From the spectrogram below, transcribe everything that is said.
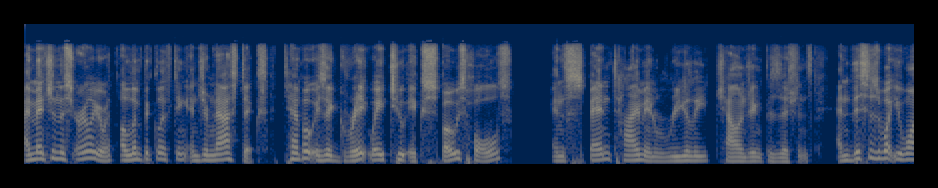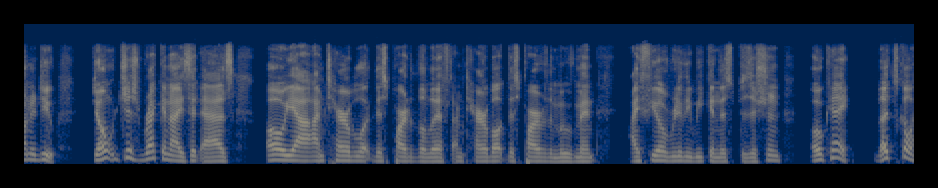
I mentioned this earlier with Olympic lifting and gymnastics. Tempo is a great way to expose holes and spend time in really challenging positions. And this is what you want to do don't just recognize it as, oh, yeah, I'm terrible at this part of the lift. I'm terrible at this part of the movement. I feel really weak in this position. Okay, let's go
